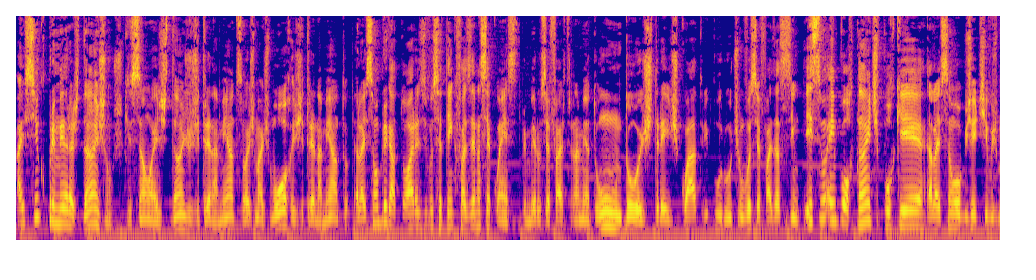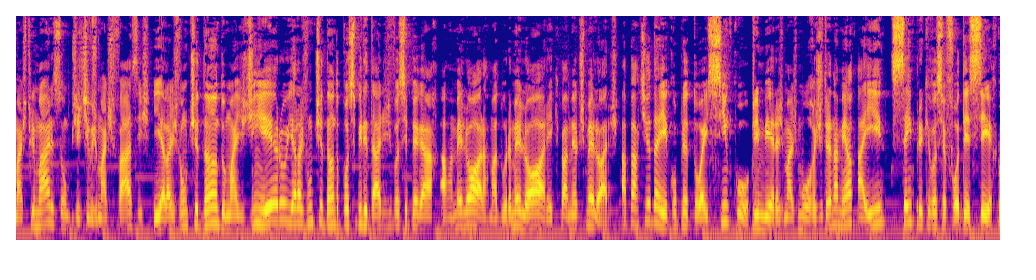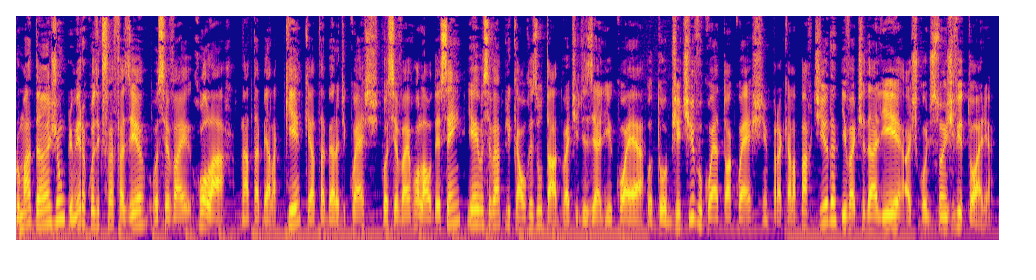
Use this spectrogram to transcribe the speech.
As cinco primeiras dungeons, que são as dungeons de treinamento, são as masmorras de treinamento, elas são obrigatórias e você tem que fazer na sequência. Primeiro você faz treinamento 1, 2, 3, 4 e por último você faz a 5. Isso é importante porque elas são objetivos mais primários, são objetivos mais fáceis e elas vão te dando mais dinheiro e elas vão te dando a possibilidade de você pegar arma melhor, armadura melhor, equipamentos melhores. A partir daí, completou as cinco primeiras masmorras de treinamento, aí sempre que você for descer para uma dungeon, dungeon, primeira coisa que você vai fazer, você vai rolar na tabela Q, que é a tabela de quest, você vai rolar o D100 e aí você vai aplicar o resultado. Vai te dizer ali qual é o teu objetivo, qual é a tua quest para aquela partida e vai te dar ali as condições de vitória.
